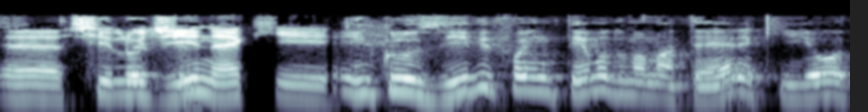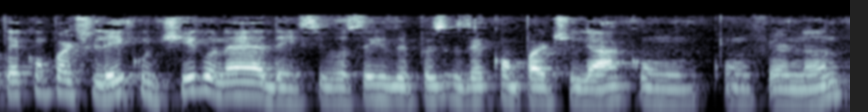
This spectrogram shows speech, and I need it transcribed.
é, se iludir, Perfeito. né? Que... Inclusive foi um tema de uma matéria que eu até compartilhei contigo, né, Eden? Se você depois quiser compartilhar com, com o Fernando,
